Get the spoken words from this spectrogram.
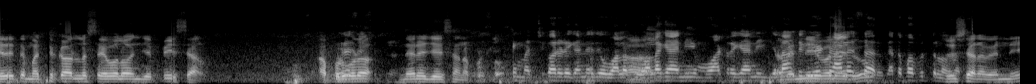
ఏదైతే మత్స్యకారుల సేవలు అని చెప్పి ఇచ్చాను. అప్పుడు కూడా నేనే చేశాను అప్పట్లో. మత్స్యకారుడు వల వల కానీ మోటార్ కానీ ఇలాంటివి గత చూశాను అవన్నీ.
